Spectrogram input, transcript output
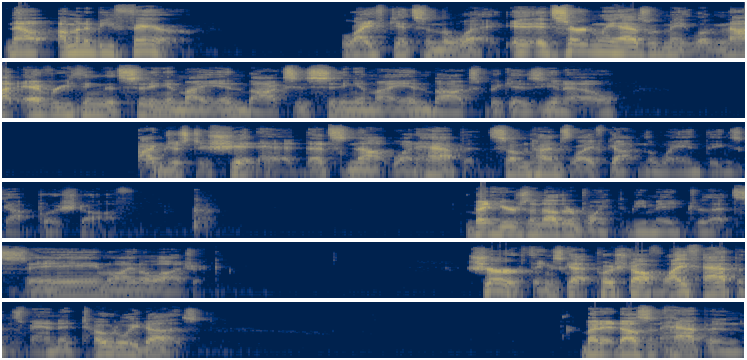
Now, I'm going to be fair. Life gets in the way. It, it certainly has with me. Look, not everything that's sitting in my inbox is sitting in my inbox because, you know, I'm just a shithead. That's not what happened. Sometimes life got in the way and things got pushed off. But here's another point to be made for that same line of logic. Sure, things got pushed off. Life happens, man. It totally does. But it doesn't happen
